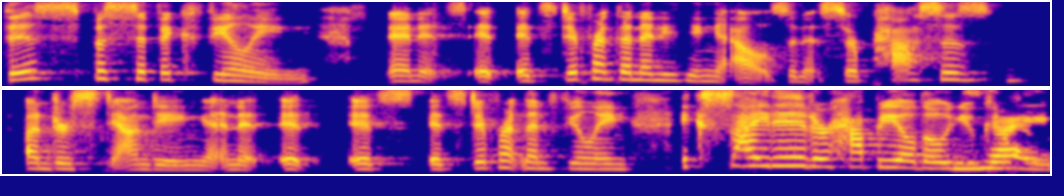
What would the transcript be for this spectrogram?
this specific feeling and it's it, it's different than anything else and it surpasses understanding and it, it it's it's different than feeling excited or happy, although you can Right.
